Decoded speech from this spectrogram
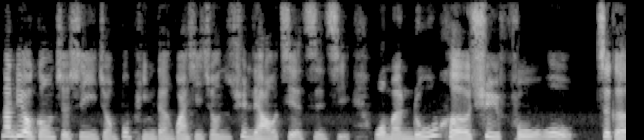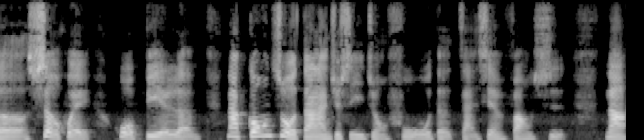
那六宫则是一种不平等关系中去了解自己，我们如何去服务这个社会。或别人，那工作当然就是一种服务的展现方式。那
